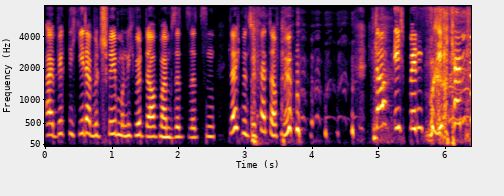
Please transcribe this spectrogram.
Äh, wirklich jeder wird schweben und ich würde da auf meinem Sitz sitzen. Ich glaube, ich bin zu fett dafür. ich glaube, ich bin. Ich kämpfe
